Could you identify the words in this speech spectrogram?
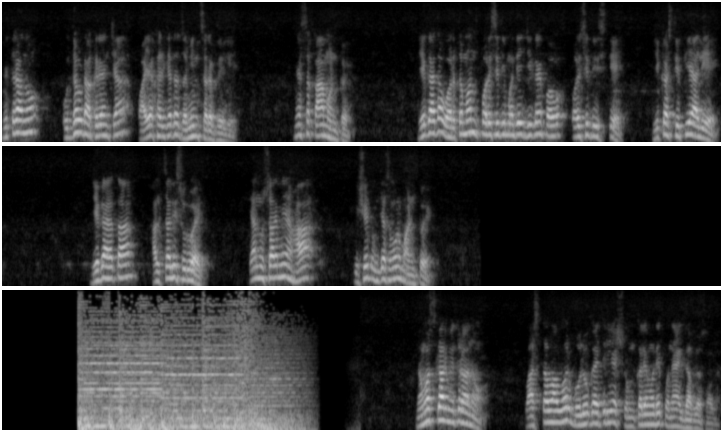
मित्रांनो उद्धव ठाकरेंच्या पायाखालची आता जमीन सरकलेली आहे. मी असं का म्हणतोय? जे काय आता वर्तमान परिस्थितीमध्ये जी काय प परिस्थिती दिसते जी काय स्थिती आली आहे जे काय आता हालचाली सुरू आहेत त्यानुसार मी हा विषय तुमच्यासमोर मांडतोय. नमस्कार मित्रांनो. वास्तवावर बोलू काहीतरी या शृंखलेमध्ये पुन्हा एकदा आपलं स्वागत.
